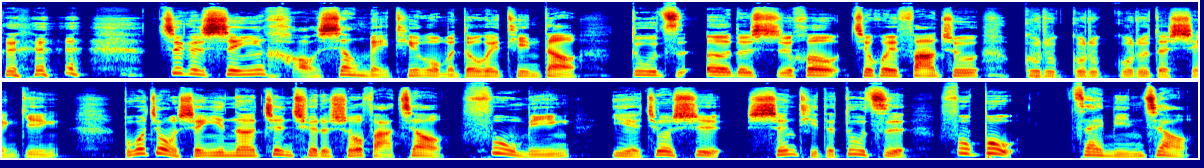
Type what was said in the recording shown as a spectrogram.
这个声音好像每天我们都会听到。肚子饿的时候，就会发出咕噜咕噜咕噜的声音。不过，这种声音呢，正确的说法叫腹鸣，也就是身体的肚子、腹部在鸣叫。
